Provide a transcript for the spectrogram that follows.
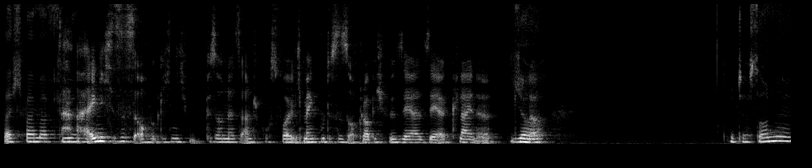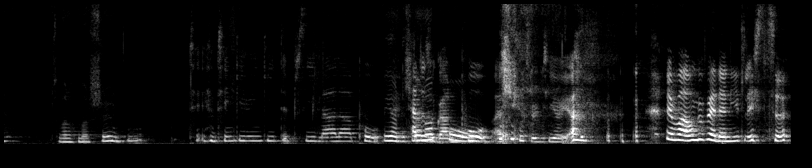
Weil ich war mal für. Da, eigentlich ist es auch wirklich nicht besonders anspruchsvoll. Ich meine, gut, es ist auch, glaube ich, für sehr, sehr kleine Ja. Kinder. Mit der Sonne. Das war doch mal schön. Tinky Winky Dipsy Lala Po. Ja, ich ich hatte sogar Po. einen Po als Kuscheltier, ja. Der war ungefähr der niedlichste.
